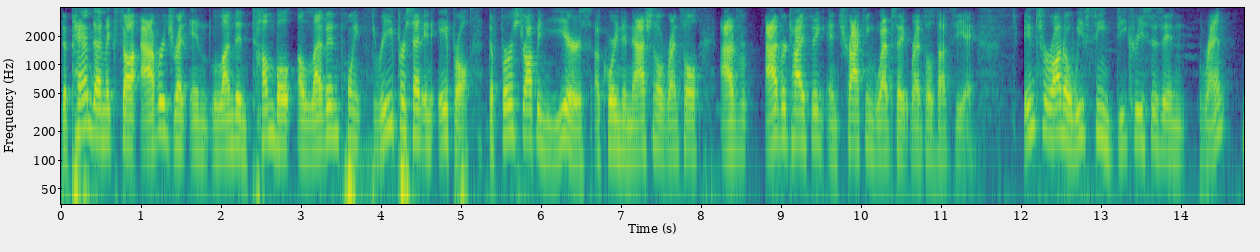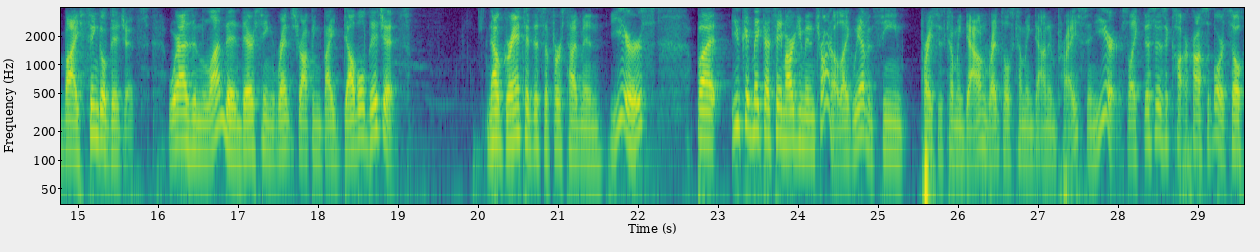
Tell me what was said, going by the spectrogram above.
The pandemic saw average rent in London tumble 11.3% in April, the first drop in years, according to national rental adver- advertising and tracking website rentals.ca. in Toronto, we've seen decreases in rent by single digits, whereas in London, they're seeing rents dropping by double digits. Now, granted, this is the first time in years, but you could make that same argument in Toronto. Like, we haven't seen prices coming down, rentals coming down in price in years. Like, this is across the board. So,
